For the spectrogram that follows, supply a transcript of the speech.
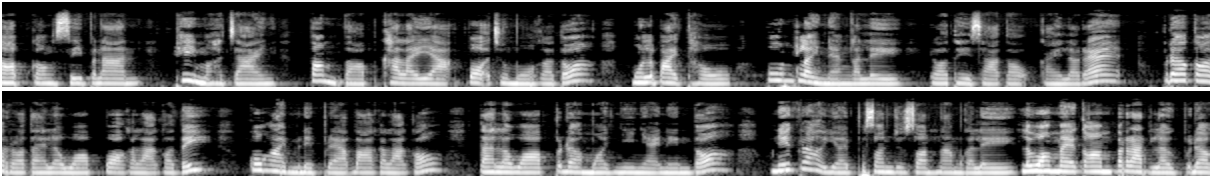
តបកងស៊ីបណានភីមហចាញ់តំតបខាឡយ៉ាប៉ចមួកតោមូលបាច់ថោពូនក្លែងណាងកលេរត់ទេសាតោកៃឡរ៉ា ប្រក៏រតែលវពកលាក៏ទីគង ai ម្នេះប្រាបាកលាក៏តែលវផ្ដោះមកញីញ៉ៃនេមតម្នេះក្រៅយាយផ្សនជសនណាំកលេលវម៉ែកំប្រាត់លើផ្ដោះ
